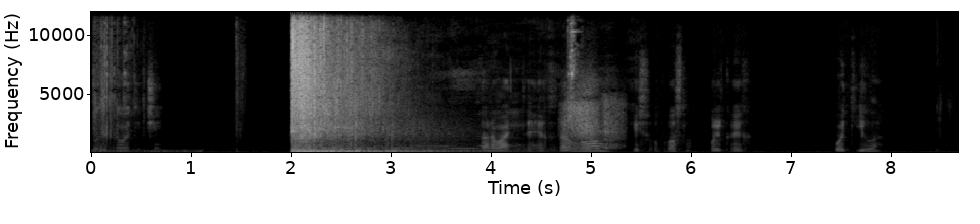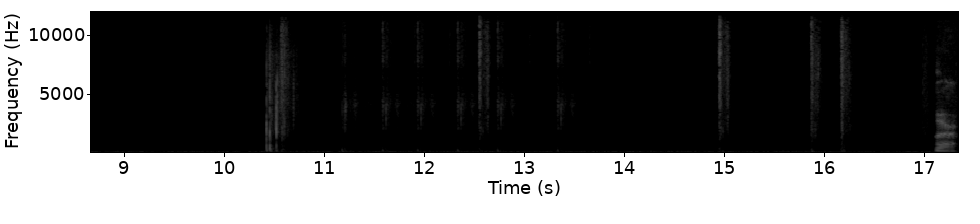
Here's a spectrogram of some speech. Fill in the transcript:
Быстрого течения. Взорвать-то их взорвал. Есть вопрос, насколько их хватило. Так.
